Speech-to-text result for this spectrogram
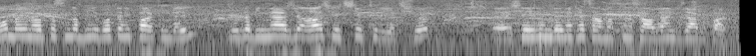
Bombay'ın ortasında bir botanik parkındayım. Burada binlerce ağaç ve çiçek türü yetişiyor. Ee, şehrin de nefes almasını sağlayan güzel bir park.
